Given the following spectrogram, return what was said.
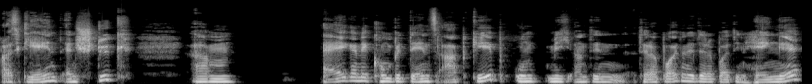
als Klient ein Stück ähm, eigene Kompetenz abgebe und mich an den Therapeuten die Therapeutin hänge,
